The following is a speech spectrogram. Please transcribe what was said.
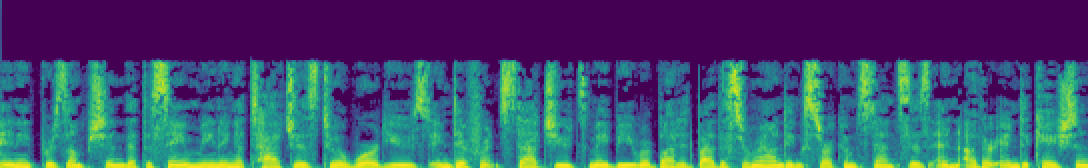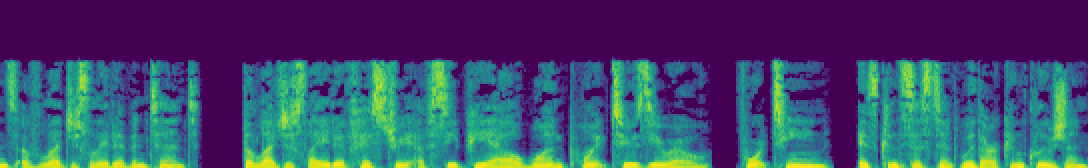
any presumption that the same meaning attaches to a word used in different statutes may be rebutted by the surrounding circumstances and other indications of legislative intent. The legislative history of CPL 1.20, 14, is consistent with our conclusion.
